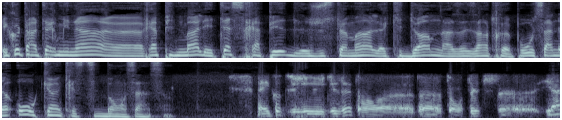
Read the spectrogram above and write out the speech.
Écoute, en terminant euh, rapidement, les tests rapides, justement, là, qui dorment dans les entrepôts, ça n'a aucun Christie de bon sens. Ben, écoute, je, disais ton, euh, ton texte euh, hier,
